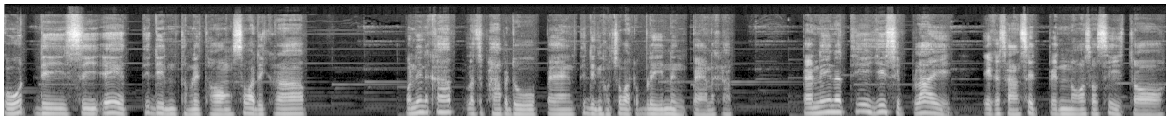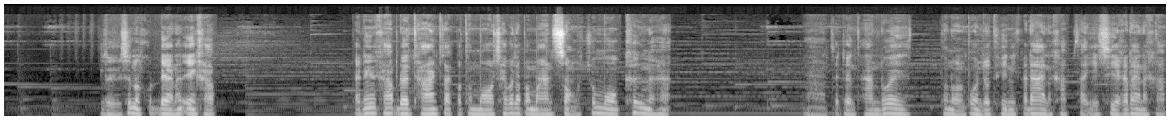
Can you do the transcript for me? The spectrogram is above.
กู๊ดดีซีเอที่ดินทำเลทองสวัสดีครับ วันนี้นะครับเราจะพาไปดูแปลงที่ดินของจังหวัดลบบุรีหนึ่งแปลงนะครับ แปลงนี้นะที่ 20 ไร่เอกสารสิทธิ์เป็นนสสี่จอ หรือโฉนดคุดแดงนั่นเองครับ แปลงนี้นะครับเดินทางจากกทมใช้เวลาประมาณ 2 ชั่วโมงครึ่งนะฮะจะเดินทางด้วยถนนพหลโยธินก็ได้นะครับสายเอเชียก็ได้นะครับ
